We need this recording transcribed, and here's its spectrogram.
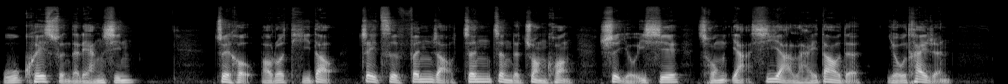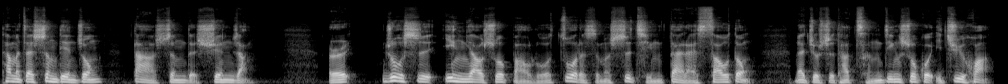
无亏损的良心。最后，保罗提到这次纷扰真正的状况是有一些从亚细亚来到的犹太人，他们在圣殿中大声的喧嚷。而若是硬要说保罗做了什么事情带来骚动，那就是他曾经说过一句话。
